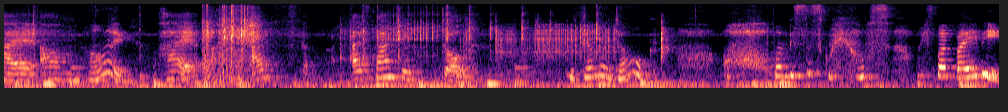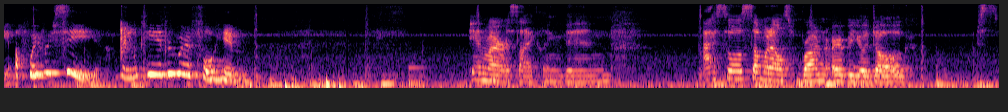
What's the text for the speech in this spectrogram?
Hi, um, Hi. hi. I've I've found your dog. You found my dog. Oh, my Mr. Squeals. Where's my baby? Oh, where is he? I've been looking everywhere for him. In my recycling bin. I saw someone else run over your dog. Just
